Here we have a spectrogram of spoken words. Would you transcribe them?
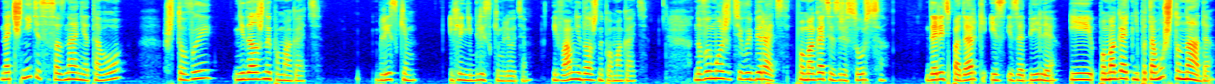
Начните с осознания того, что вы не должны помогать близким или не близким людям, и вам не должны помогать. Но вы можете выбирать помогать из ресурса, дарить подарки из изобилия и помогать не потому, что надо,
